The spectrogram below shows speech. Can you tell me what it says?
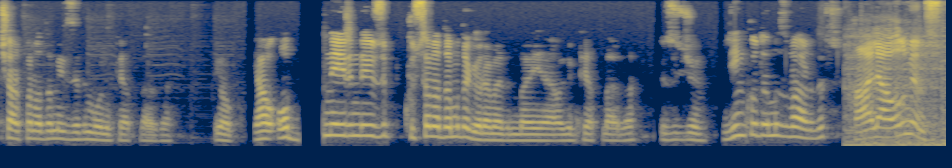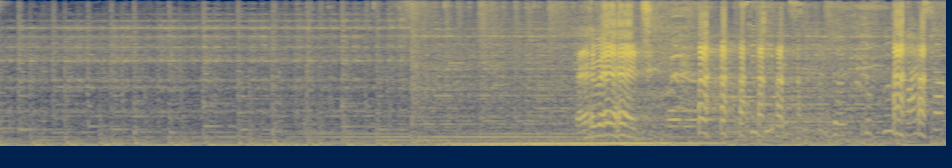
çarpan adamı izledim olimpiyatlarda. Yok. Ya o nehrinde yüzüp kusan adamı da göremedim ben ya olimpiyatlarda. Üzücü. Link odamız vardır. Hala olmuyor musun? Evet. Secde 04 varsa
